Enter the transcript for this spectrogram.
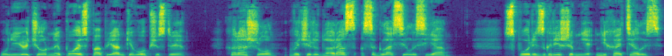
У нее черный пояс по пьянке в обществе». «Хорошо», — в очередной раз согласилась я. Спорить с Гришей мне не хотелось.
